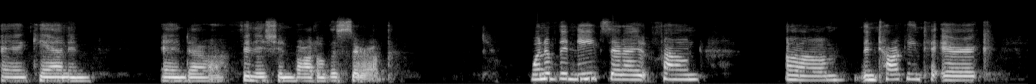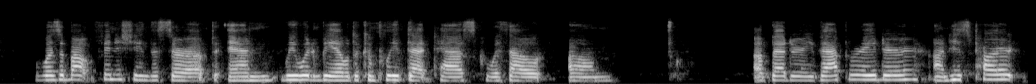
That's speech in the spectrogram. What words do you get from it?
and can and and uh, finish and bottle the syrup. One of the needs that I found um, in talking to Eric was about finishing the syrup, and we wouldn't be able to complete that task without um, a better evaporator on his part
